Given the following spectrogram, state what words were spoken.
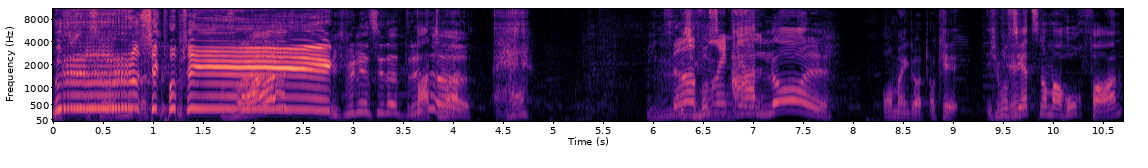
Rustik Pupsi! Was? Ich bin jetzt wieder Dritter. Warte mal. Hä? So, Ich muss. Freunde. Ah, lol! Oh mein Gott, okay. Ich muss Okay. jetzt nochmal hochfahren.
